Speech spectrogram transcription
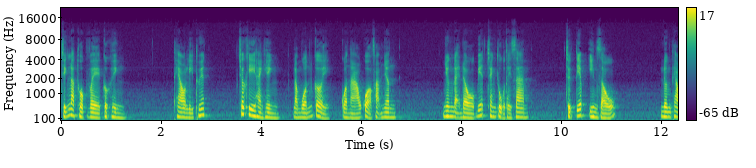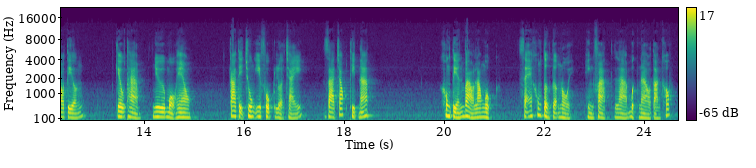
Chính là thuộc về cực hình. Theo lý thuyết, Trước khi hành hình là muốn cởi quần áo của phạm nhân nhưng đại đầu biết tranh thủ thời gian, Trực tiếp in dấu, Nương theo tiếng, Kêu thảm như mổ heo. Cao thị trung y phục lửa cháy, Da chóc thịt nát. Không tiến vào lao ngục, Sẽ không tưởng tượng nổi Hình phạt là bực nào tàn khốc.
